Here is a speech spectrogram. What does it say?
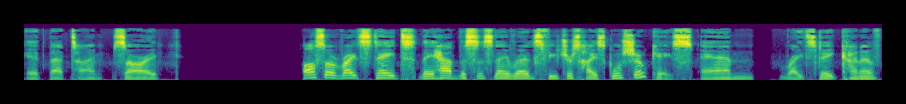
it that time. Sorry. Also, Wright State, they have the Cincinnati Reds Futures High School Showcase, and Wright State kind of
